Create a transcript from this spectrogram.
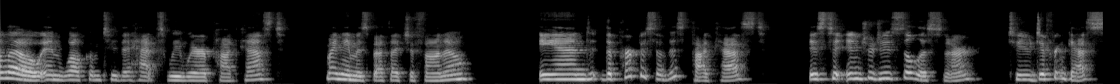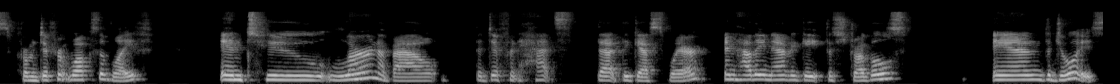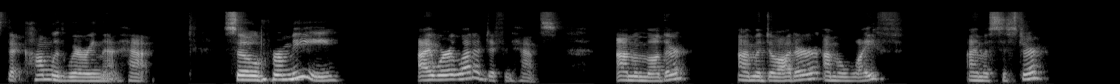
Hello, and welcome to the Hats We Wear podcast. My name is Beth Chifano, and the purpose of this podcast is to introduce the listener to different guests from different walks of life and to learn about the different hats that the guests wear and how they navigate the struggles and the joys that come with wearing that hat. So for me, I wear a lot of different hats. I'm a mother, I'm a daughter, I'm a wife, I'm a sister,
